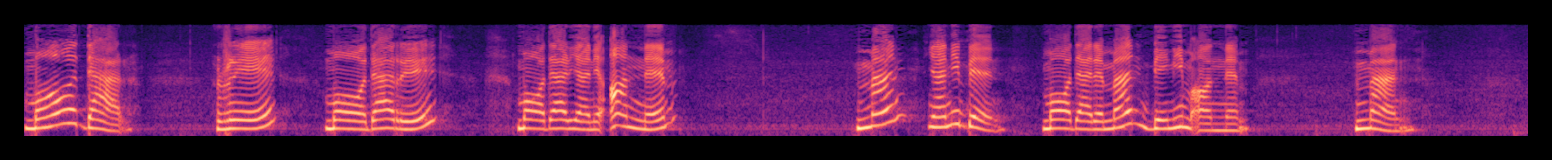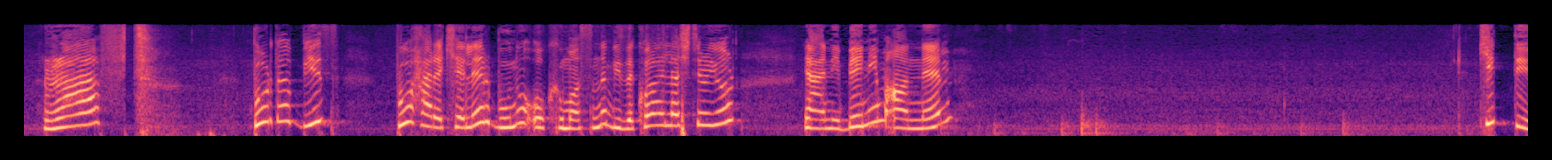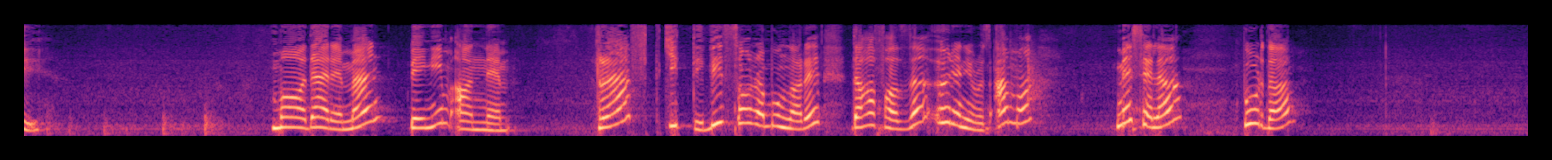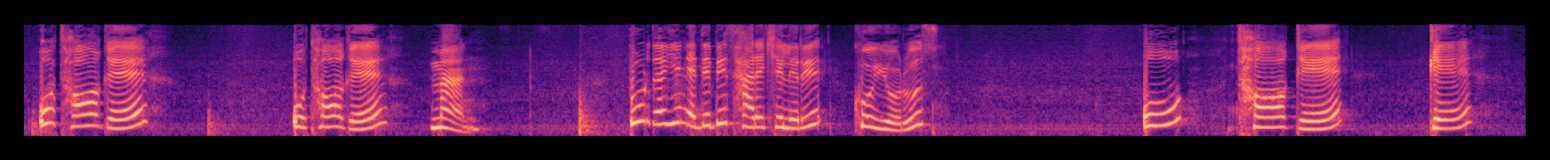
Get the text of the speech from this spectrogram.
Mader. R, madere, mader yani annem. Men yani ben. Madere men benim annem. Men. Raft. Burada biz bu harekeler bunu okumasını bize kolaylaştırıyor. Yani benim annem gitti. Mader men benim annem. Raft gitti. Biz sonra bunları daha fazla öğreniyoruz. Ama mesela burada otağı otağı men. Burada yine de biz harekeleri koyuyoruz. O ta g g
